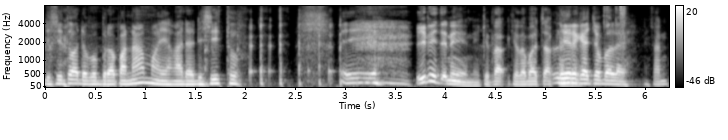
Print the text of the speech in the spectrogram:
Di situ ada beberapa nama yang ada di situ. iya. Ini nih, nih kita kita bacakan. Liriknya ya. coba leh. kan.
